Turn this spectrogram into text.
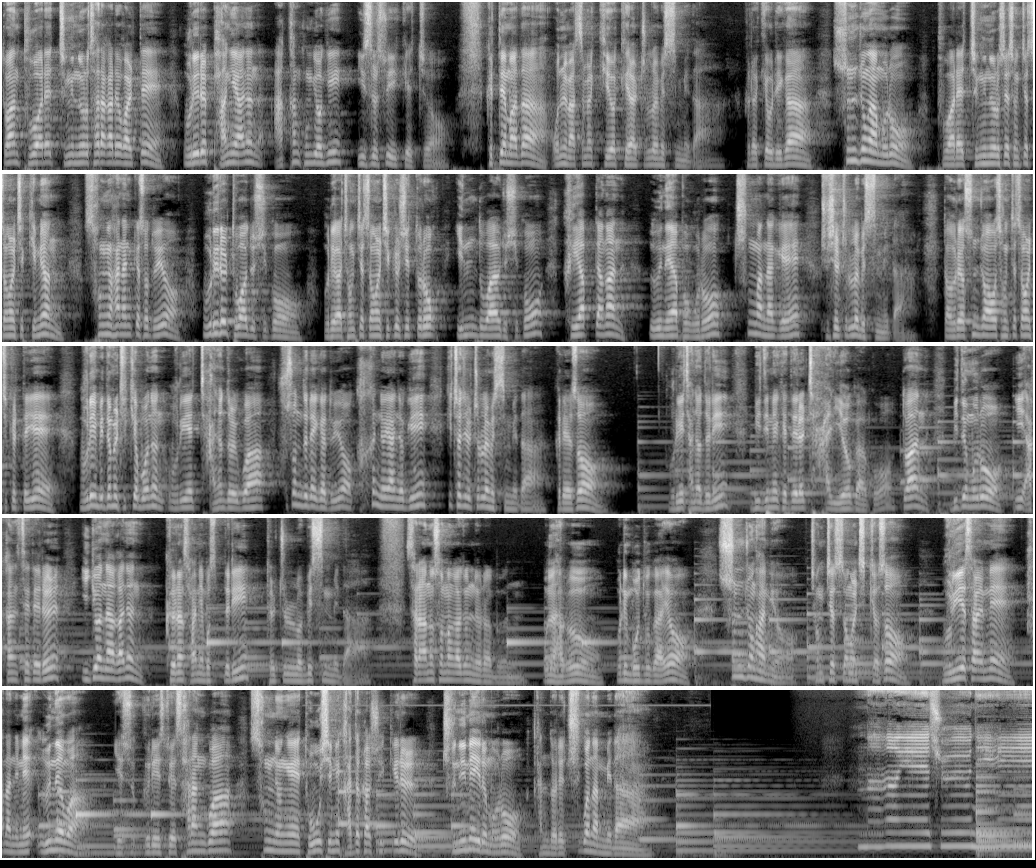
또한 부활의 증인으로 살아가려고 할 때 우리를 방해하는 악한 공격이 있을 수 있겠죠. 그때마다 오늘 말씀을 기억해야 할 줄로 믿습니다. 그렇게 우리가 순종함으로 부활의 증인으로서의 정체성을 지키면 성령 하나님께서도요, 우리를 도와주시고 우리가 정체성을 지킬 수 있도록 인도하여 주시고 그에 합당한 은혜와 복으로 충만하게 주실 줄로 믿습니다. 또 우리가 순종하고 정체성을 지킬 때에 우리의 믿음을 지켜보는 우리의 자녀들과 후손들에게도요, 큰 영향력이 끼쳐질 줄로 믿습니다. 그래서 우리의 자녀들이 믿음의 계대를 잘 이어가고 또한 믿음으로 이 악한 세대를 이겨나가는 그런 삶의 모습들이 될 줄로 믿습니다. 사랑하는 소망 가진 여러분, 오늘 하루 우리 모두가요, 순종하며 정체성을 지켜서 우리의 삶에 하나님의 은혜와 예수 그리스도의 사랑과 성령의 도우심이 가득할 수 있기를 주님의 이름으로 간절히 축원합니다. 나의 주님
